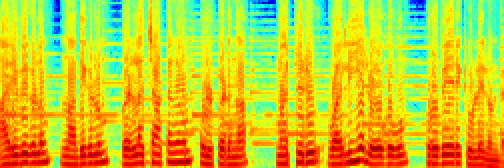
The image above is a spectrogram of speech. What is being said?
അരുവികളും നദികളും വെള്ളച്ചാട്ടങ്ങളും ഉൾപ്പെടുന്ന മറ്റൊരു വലിയ ലോകവും ക്രുബേരയ്ക്കുള്ളിലുണ്ട്.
